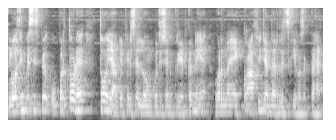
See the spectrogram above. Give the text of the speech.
क्लोजिंग बेसिस पे ऊपर तोड़े। तो यहाँ पे फिर से लॉन्ग पोजीशन क्रिएट करनी है, वरना एक काफ़ी ज़्यादा रिस्की हो सकता है।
